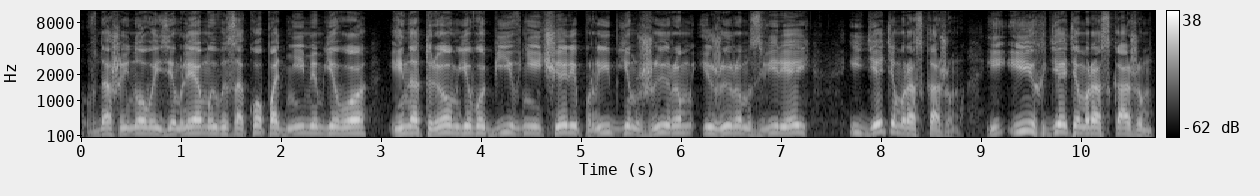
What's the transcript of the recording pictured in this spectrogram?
«В нашей новой земле мы высоко поднимем его и натрем его бивни и череп рыбьим жиром и жиром зверей, и детям расскажем, и их детям расскажем,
